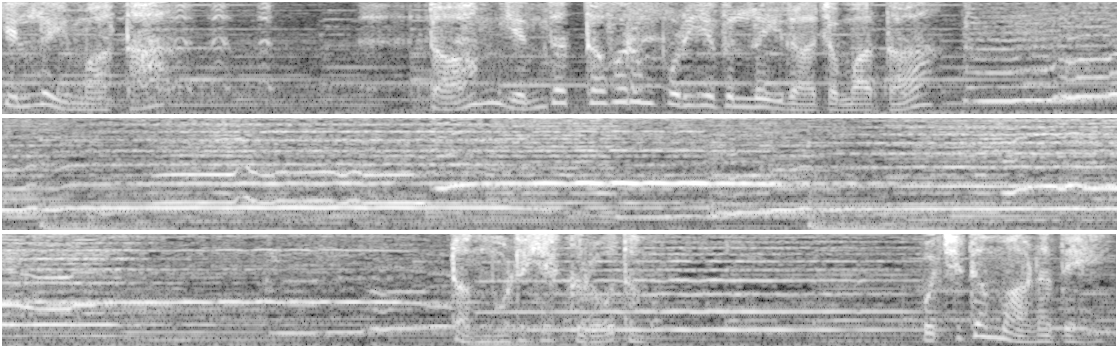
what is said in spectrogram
இல்லை மாதா. தாம் எந்த தவறும் புரியவில்லை ராஜமாதா. உச்சிதமானதே.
